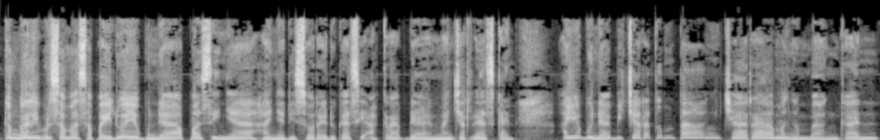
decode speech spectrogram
Kembali bersama Sapa Edu Ayah Bunda, pastinya hanya di suara edukasi akrab dan mencerdaskan. Ayah Bunda bicara tentang cara mengembangkan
